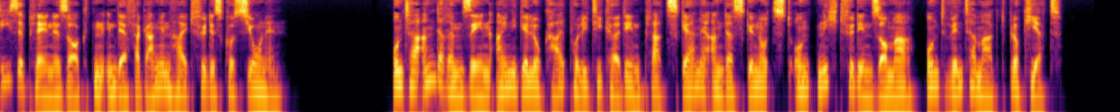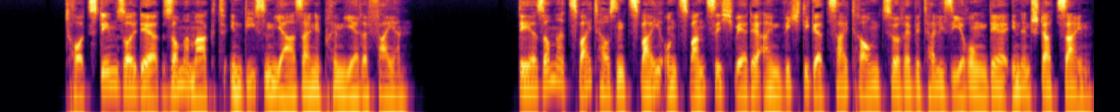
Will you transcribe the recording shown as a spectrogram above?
Diese Pläne sorgten in der Vergangenheit für Diskussionen. Unter anderem sehen einige Lokalpolitiker den Platz gerne anders genutzt und nicht für den Sommer- und Wintermarkt blockiert. Trotzdem soll der Sommermarkt in diesem Jahr seine Premiere feiern. Der Sommer 2022 werde ein wichtiger Zeitraum zur Revitalisierung der Innenstadt sein,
